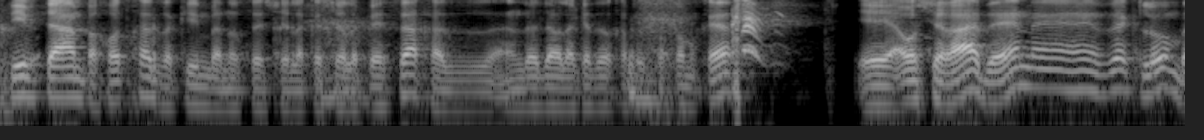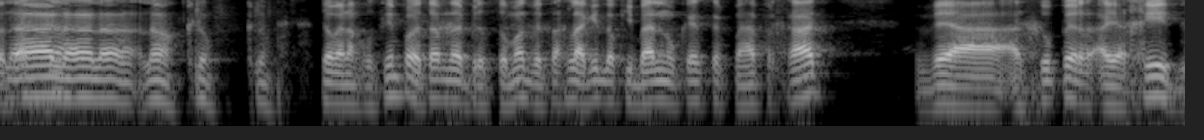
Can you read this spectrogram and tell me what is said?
שטיב טעם פחות חזקים בנושא של הכשר לפסח, אז אני לא יודע אולי כדאי לחפש מקום אחר. אושר אה, עד, אין אה, זה, כלום. לא, לא, לא, לא, כלום, כלום. טוב, אנחנו עושים פה יותר מדי פרסומות, וצריך להגיד, לא קיבלנו כסף מאף אחד, והסופר היחיד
